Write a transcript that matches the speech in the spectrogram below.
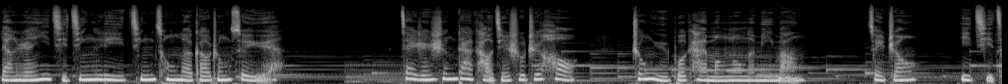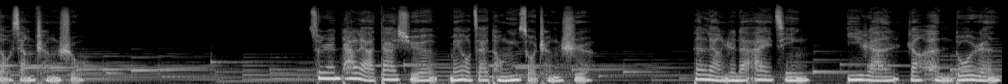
两人一起经历青葱的高中岁月，在人生大考结束之后，终于拨开朦胧的迷茫，最终一起走向成熟。虽然他俩大学没有在同一所城市，但两人的爱情依然让很多人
